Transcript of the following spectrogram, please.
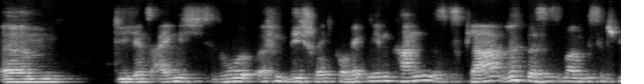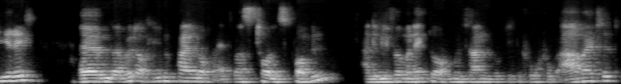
ähm, die ich jetzt eigentlich so öffentlich schlecht vorwegnehmen kann. Das ist klar, ne? das ist immer ein bisschen schwierig. Ähm, da wird auf jeden Fall noch etwas Tolles kommen, an dem die Firma Nektor auch momentan wirklich mit Hochdruck arbeitet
